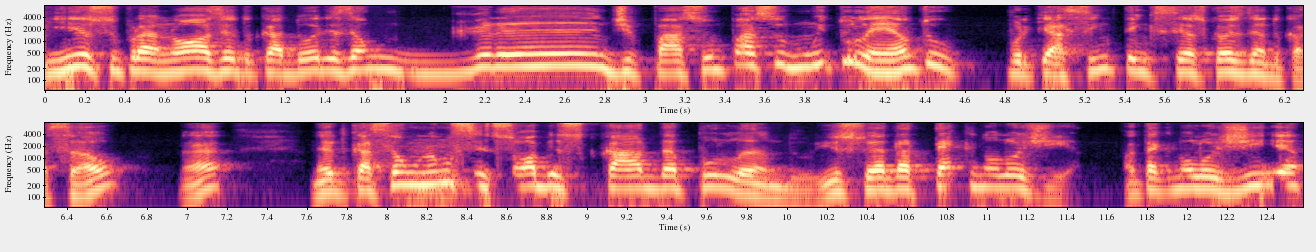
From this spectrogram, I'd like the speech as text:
E isso, para nós, educadores, é um grande passo, um passo muito lento, porque assim tem que ser as coisas na educação. Né? Na educação não se sobe escada pulando, isso é da tecnologia. A tecnologia,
